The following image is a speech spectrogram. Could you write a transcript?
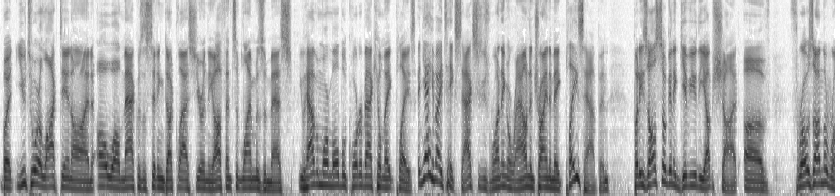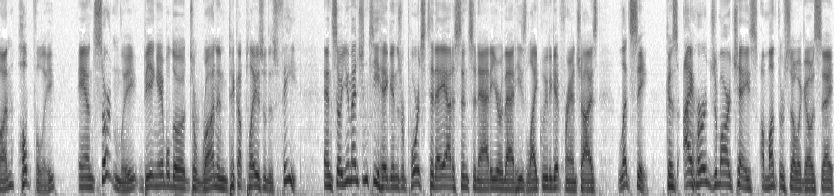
But you two are locked in on, oh, well, Mac was a sitting duck last year and the offensive line was a mess. You have a more mobile quarterback, he'll make plays. And yeah, he might take sacks because he's running around and trying to make plays happen, but he's also going to give you the upshot of throws on the run, hopefully, and certainly being able to, to run and pick up plays with his feet. And so you mentioned Tee Higgins. Reports today out of Cincinnati are that he's likely to get franchised. Let's see. Because I heard Ja'Marr Chase a month or so ago say,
